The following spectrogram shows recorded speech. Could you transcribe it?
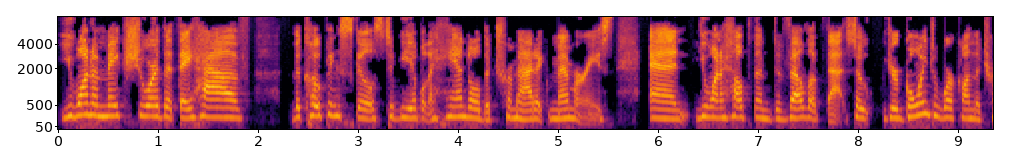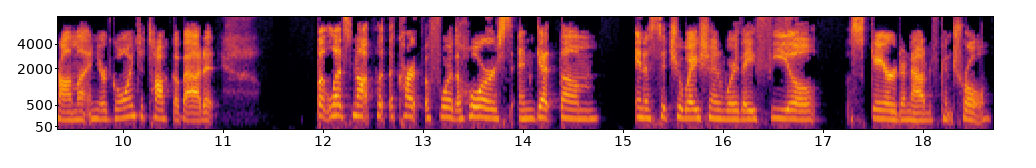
You want to make sure that they have the coping skills to be able to handle the traumatic memories and you want to help them develop that. So you're going to work on the trauma and you're going to talk about it but let's not put the cart before the horse and get them in a situation where they feel scared and out of control.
